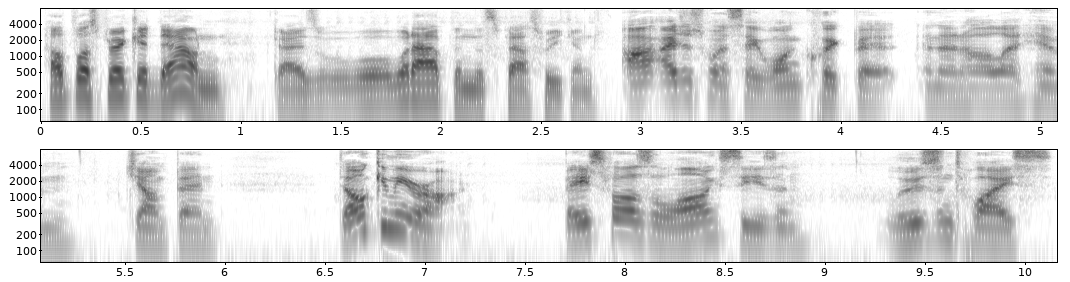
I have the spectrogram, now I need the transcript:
help us break it down, guys. W- what happened this past weekend? I, I just want to say one quick bit, and then I'll let him jump in. Don't get me wrong, baseball is a long season. Losing twice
